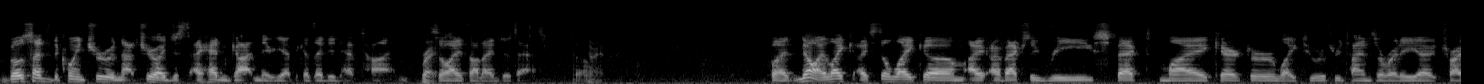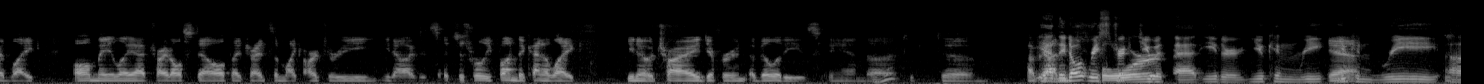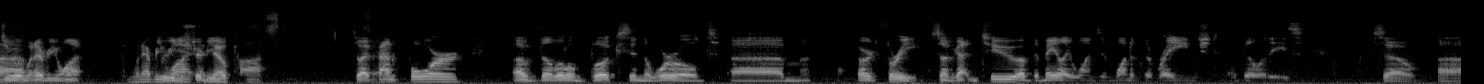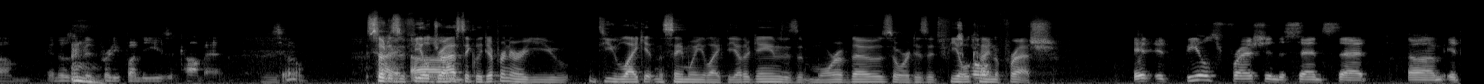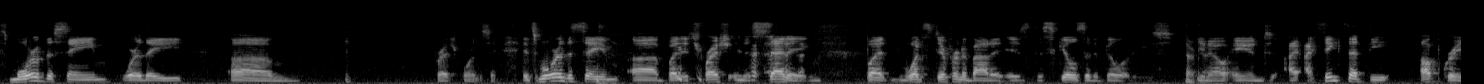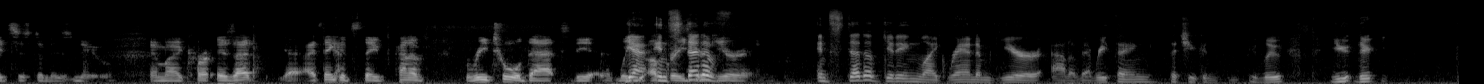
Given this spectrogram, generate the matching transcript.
both sides of the coin, true and not true. I just I hadn't gotten there yet because I didn't have time. Right. So I thought I'd just ask. So. Right. But no, I like. I still like. Um, I, I've actually respec my character like two or three times already. I tried like all melee. I tried all stealth. I tried some like archery. You know, it's it's just really fun to kind of like, you know, try different abilities and uh, Mm-hmm. to, to. Yeah, they don't restrict you with that either. You can re Yeah. you can re do it whenever you want. whenever you want at no cost. So I found four of the little books in the world, um, or three. So I've gotten two of the melee ones and one of the ranged abilities. So, um, and those have been pretty fun to use in combat. So, so does it feel um, drastically different, or you do you like it in the same way you like the other games? Is it more of those, or does it feel So- kind of fresh? it, it feels fresh in the sense that um, it's more of the same where they um, fresh more of the same it's more of the same uh, but it's fresh in the setting but what's different about it is the skills and abilities Okay. you know and I, I think that the upgrade system is new am i cor- is that i think Yeah. it's they've kind of retooled that the when Yeah, you upgrade instead of- gear instead of getting like random gear out of everything that you can loot, you there,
